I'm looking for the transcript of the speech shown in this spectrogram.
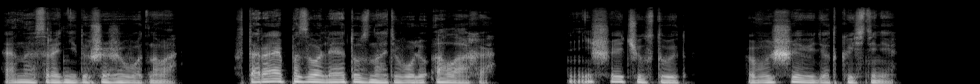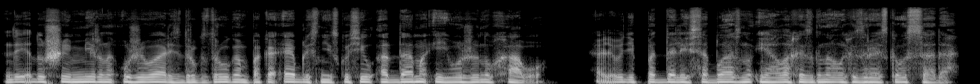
Она сродни душе животного. Вторая позволяет узнать волю Аллаха. Низшая чувствует, высшая ведет к истине. Две души мирно уживались друг с другом, пока Эблис не искусил Адама и его жену Хаву. Люди поддались соблазну, и Аллах изгнал их из райского сада.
